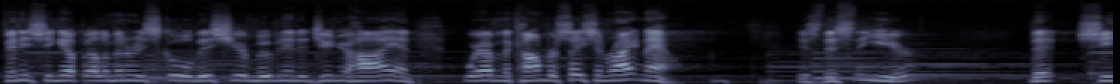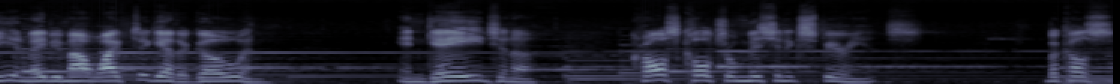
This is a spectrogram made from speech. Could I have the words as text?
finishing up elementary school this year, moving into junior high, and we're having the conversation right now. Is this the year that she and maybe my wife together go and engage in a cross cultural mission experience because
